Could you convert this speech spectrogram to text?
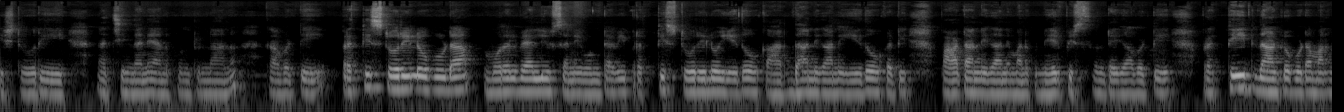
ఈ స్టోరీ నచ్చిందని అనుకుంటున్నాను. కాబట్టి ప్రతి స్టోరీలో కూడా మోరల్ వాల్యూస్ అనేవి ఉంటాయి. ప్రతి స్టోరీలో ఏదో ఒక అర్థాన్ని కానీ ఏదో ఒకటి పాఠాన్ని కానీ మనకు నేర్పిస్తుంటాయి కాబట్టి ప్రతి దాంట్లో కూడా మనం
